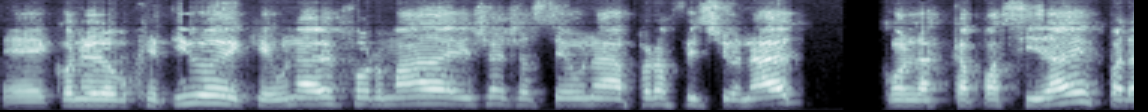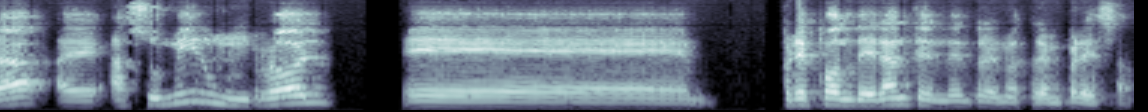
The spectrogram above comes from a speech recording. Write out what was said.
eh, con el objetivo de que una vez formada ella ya sea una profesional con las capacidades para eh, asumir un rol eh, preponderante dentro de nuestra empresa.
